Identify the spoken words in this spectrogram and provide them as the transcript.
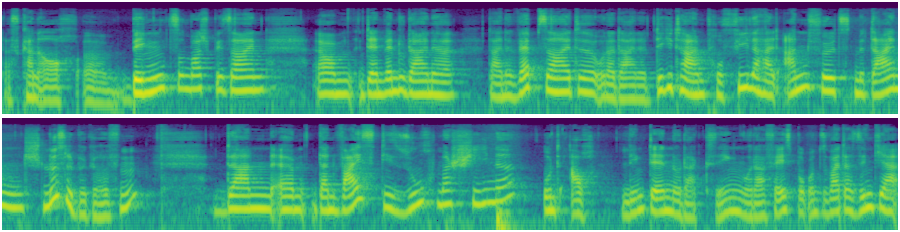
das kann auch äh, Bing zum Beispiel sein, ähm, denn wenn du deine deine Webseite oder deine digitalen Profile halt anfüllst mit deinen Schlüsselbegriffen, dann, ähm, dann weiß die Suchmaschine und auch LinkedIn oder Xing oder Facebook und so weiter sind ja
